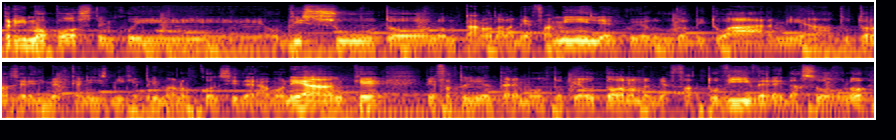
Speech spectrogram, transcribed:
primo posto in cui ho vissuto lontano dalla mia famiglia, in cui ho dovuto abituarmi a tutta una serie di meccanismi che prima non consideravo neanche, mi ha fatto diventare molto più autonomo, mi ha fatto vivere da solo,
